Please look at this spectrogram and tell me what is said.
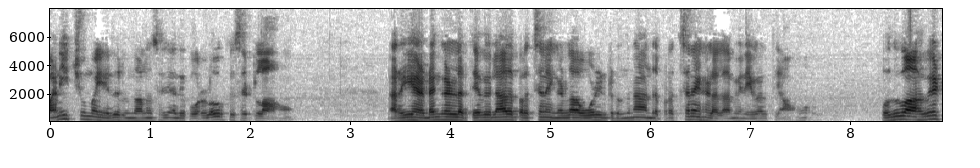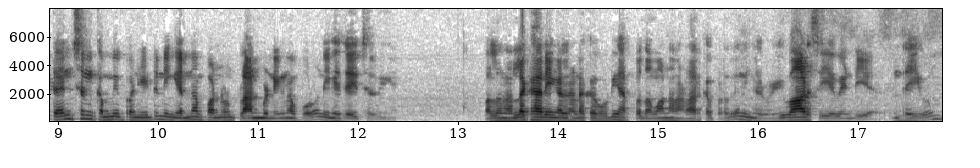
பணிச்சுமை எது இருந்தாலும் சரி அதுக்கு ஓரளவுக்கு செட்டில் ஆகும். நிறைய இடங்களில் தேவையில்லாத பிரச்சனைகள்லாம் ஓடிட்டு இருந்ததுன்னா அந்த பிரச்சனைகள் எல்லாமே நிவர்த்தி ஆகும். பொதுவாகவே டென்ஷன் கம்மி பண்ணிட்டு நீங்கள் என்ன பண்ணணும்னு பிளான் பண்ணீங்கன்னா போதும் நீங்கள் ஜெயிச்சிருவீங்க. பல நல்ல காரியங்கள் நடக்கக்கூடிய அற்புதமான நடக்கப்படுது இருக்கப்படுது. நீங்கள் வழிபாடு செய்ய வேண்டிய தெய்வம்.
